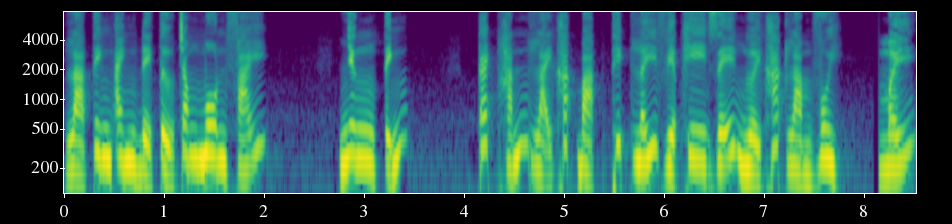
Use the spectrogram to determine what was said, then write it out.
là tinh anh đệ tử trong môn phái. Nhưng tính. Cách hắn lại khắc bạc thích lấy việc khi dễ người khác làm vui. Mấy.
